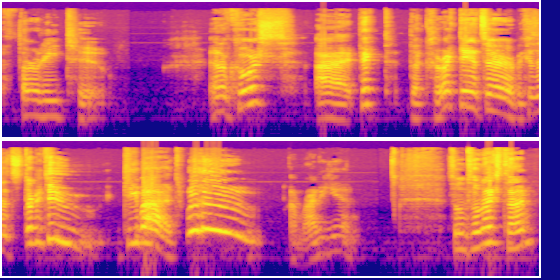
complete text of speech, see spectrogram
32. And of course, I picked the correct answer because it's 32 gigabytes. Woohoo! I'm right again. So until next time,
